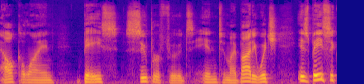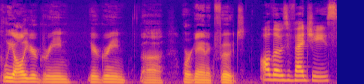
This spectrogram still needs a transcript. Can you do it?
alkaline base superfoods into my body, which is basically all your green your green uh, organic foods. all those veggies.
